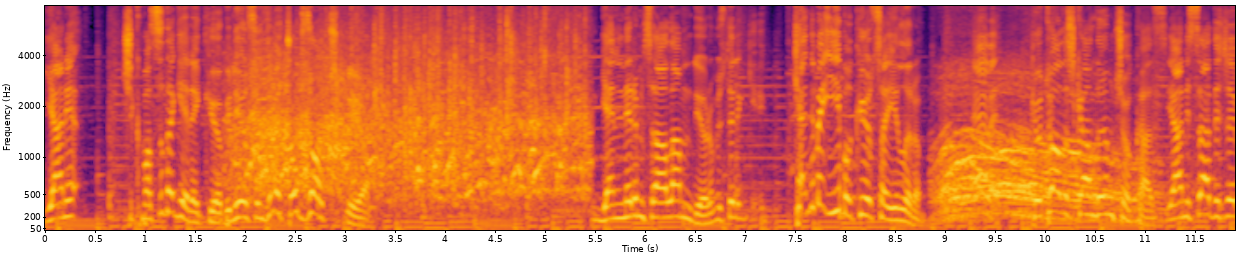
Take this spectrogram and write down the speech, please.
yani çıkması da gerekiyor biliyorsunuz değil mi? Çok zor çıkıyor. Genlerim sağlam diyorum. Üstelik kendime iyi bakıyor sayılırım. Evet. Kötü alışkanlığım çok az. Yani sadece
